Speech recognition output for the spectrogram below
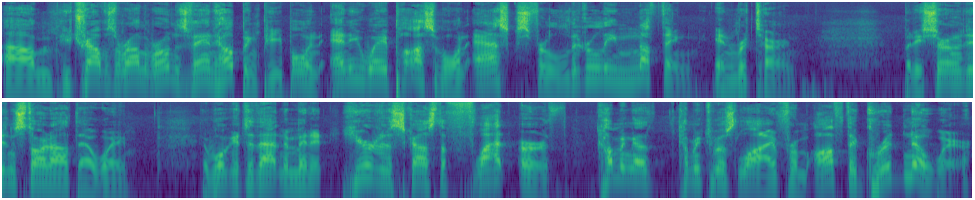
Um, he travels around the world in his van helping people in any way possible and asks for literally nothing in return. But he certainly didn't start out that way. And we'll get to that in a minute. Here to discuss the flat earth, coming, out, coming to us live from off the grid nowhere.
